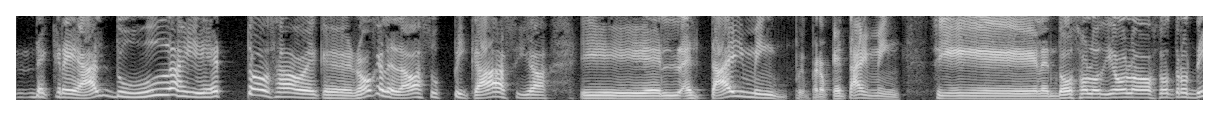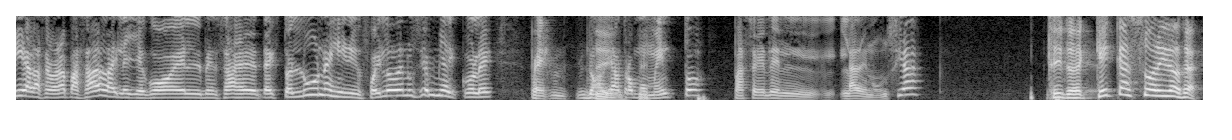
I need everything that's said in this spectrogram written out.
de, crear dudas y esto, ¿sabes? Que no, que le daba suspicacia y el, timing, pero ¿qué timing? Si el endoso lo dio los otros días, la semana pasada, y le llegó el mensaje de texto el lunes y fue y lo denunció el miércoles, pues no había otro momento para hacer la denuncia. Sí, entonces, qué casualidad, o sea,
